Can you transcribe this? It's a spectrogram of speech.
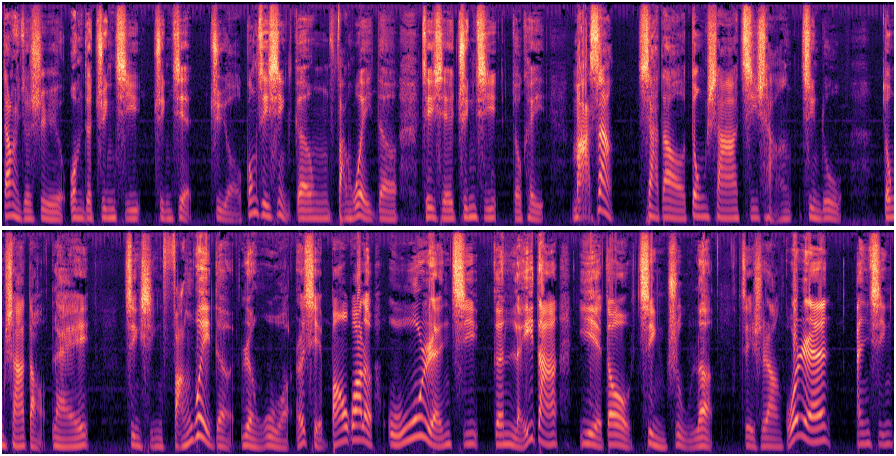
当然就是我们的军机、军舰，具有攻击性跟防卫的这些军机，都可以马上下到东沙机场，进入东沙岛来。进行防卫的任务，而且包括了无人机跟雷达也都进驻了，这是让国人安心。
